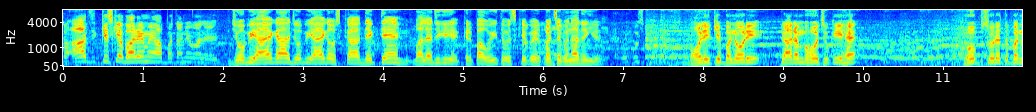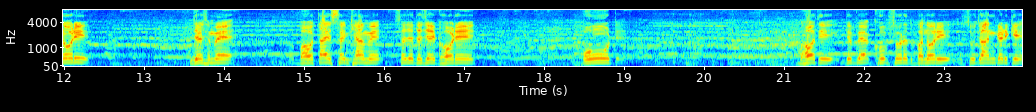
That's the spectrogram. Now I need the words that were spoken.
तो आज किसके बारे में आप बताने वाले हैं? जो भी आएगा जो भी आएगा उसका देखते हैं। बालाजी की कृपा हुई तो उसके पर्चे बना देंगे। होली की बनोरी प्रारंभ हो चुकी है। खूबसूरत बनोरी, जिसमें बहुतायत संख्या में सजे धजे घोड़े, ऊँट, बहुत ही दिव्य खूबसूरत बनोरी सुजानगढ़ के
